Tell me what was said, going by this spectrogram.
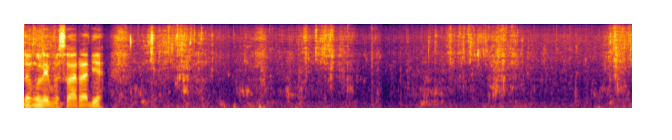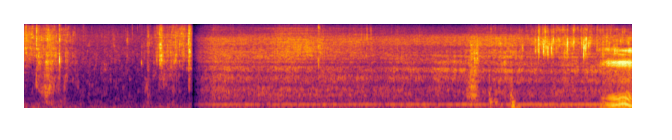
udah mulai bersuara dia. Hmm.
